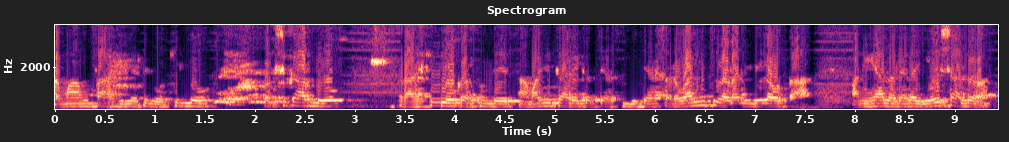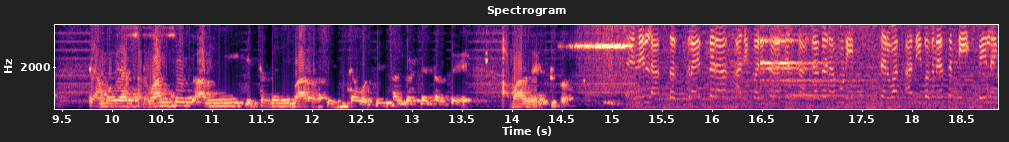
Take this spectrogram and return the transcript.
तमाम सहा जिल्ह्यातील वकील लोक पक्षकार लोक राजकीय लोक असून दे सामाजिक कार्यकर्ते असून दे त्या सर्वांनीच लढा दिलेला होता आणि ह्या लढ्याला यश आलं त्यामुळे या सर्वांचंच आम्ही इचलकरंजी बार असोसिएशनच्या वकील संघटनेतर्फे आभार व्यक्त करतो. चॅनेलला सबस्क्राईब करा आणि परिसरातील ताज्या घडामोडी सर्वात आधी बघण्यासाठी बेल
